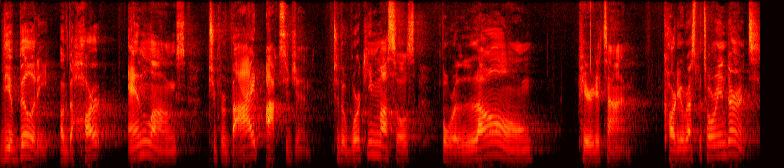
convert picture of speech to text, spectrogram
The ability of the heart and lungs to provide oxygen to the working muscles for a long period of time. Cardiorespiratory endurance.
